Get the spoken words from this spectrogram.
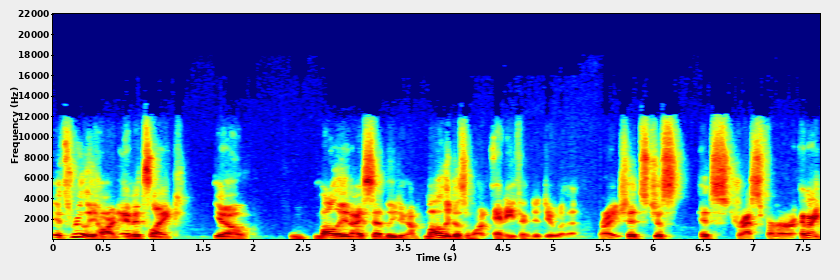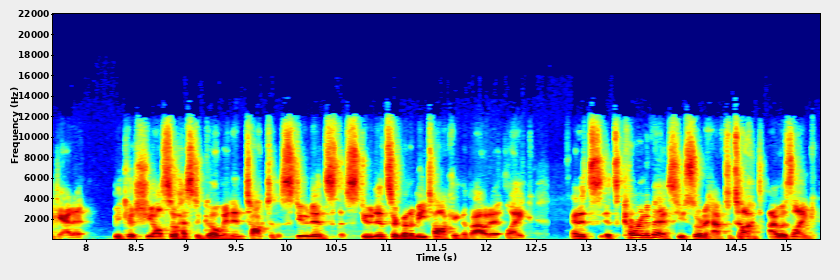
it's really hard, and it's like you know, Molly and I said leading up, Molly doesn't want anything to do with it, right? It's just it's stress for her, and I get it because she also has to go in and talk to the students. The students are going to be talking about it, like, and it's it's current events. You sort of have to talk. I was like.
